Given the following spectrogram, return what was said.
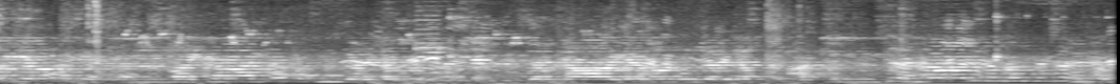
കിടക്കുന്ന വസ്തുസ് മതി. സ്വാഭാവികം ചിലവ് എന്ന വിദ്യാലയത്തിലെ കൈകൊട്ടികളി ഇവർക്ക് ക്ഷേത്ര ഉത്സവ സമിതിയുടെ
